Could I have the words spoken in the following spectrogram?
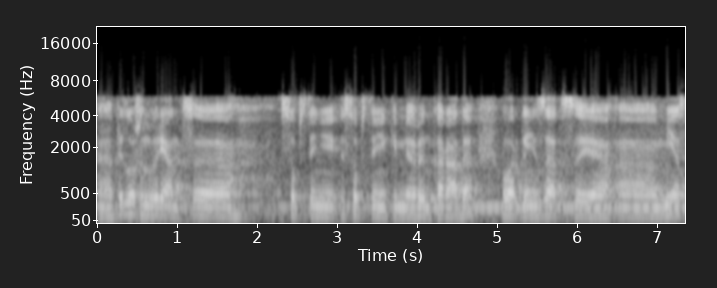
Э, Предложен вариант э, собственни- собственниками рынка РАДа о организации э, мест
